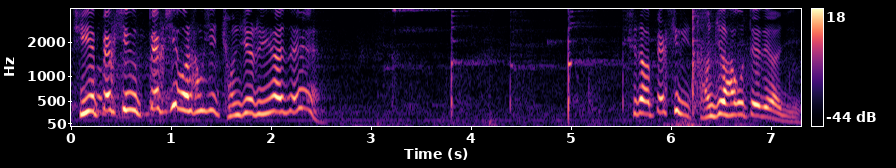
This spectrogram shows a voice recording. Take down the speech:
뒤에 백스윙, 백스윙을 항상 존재를 해야 돼 치다가 백스윙 존재하고 때려야지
